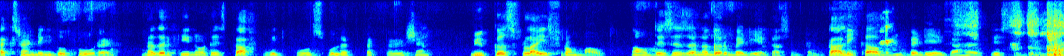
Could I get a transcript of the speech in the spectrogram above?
extending to forehead. Another keynote is cough with forceful expectoration. Mucus flies from mouth. Now this is another Badiaga symptom. Kalika Badiaga has this symptom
